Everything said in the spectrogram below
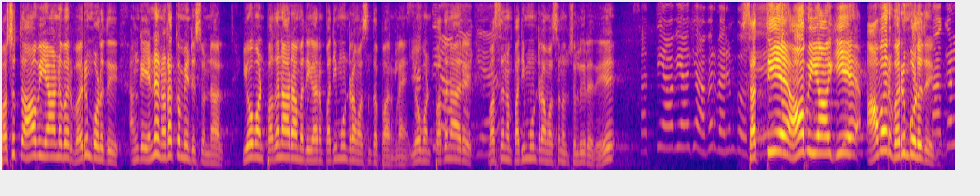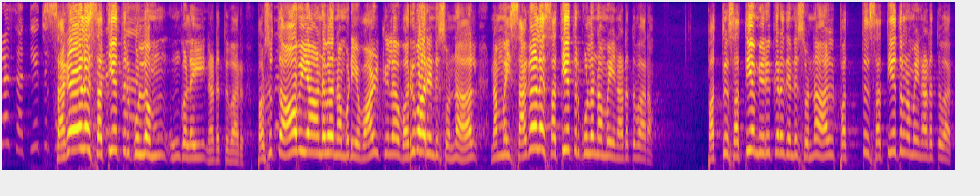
பரிசுத்த ஆவியானவர் வரும் பொழுது அங்கே என்ன நடக்கும் என்று சொன்னால் யோவான் பதினாறாம் அதிகாரம் பதிமூன்றாம் வசனத்தை பாருங்களேன். யோவான் பதினாறு வசனம் பதிமூன்றாம் வசனம் சொல்கிறது அவர் வரும்போது சத்திய ஆவியாகிய அவர் வரும்பொழுது சகல சத்தியத்திற்குள்ளும் உங்களை நடத்துவார். பரிசுத்த ஆவியானவர் நம்முடைய வாழ்க்கையில வருவார் என்று சொன்னால் நம்மை சகல சத்தியத்திற்குள்ள நம்மை நடத்துவாராம். பத்து சத்தியம் இருக்கிறது என்று சொன்னால் பத்து சத்தியத்தில் நம்மை நடத்துவார்.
